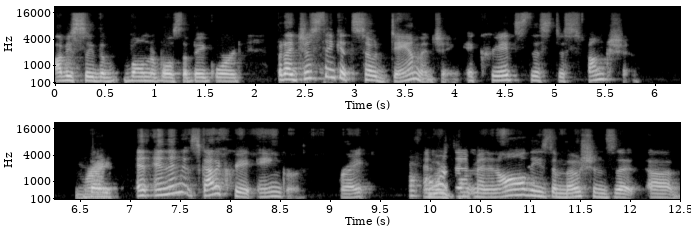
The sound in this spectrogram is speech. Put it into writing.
obviously the vulnerable is the big word but i just think it's so damaging. It creates this dysfunction. Right. But, and, and then it's got to create anger right? And resentment and all these emotions that uh,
